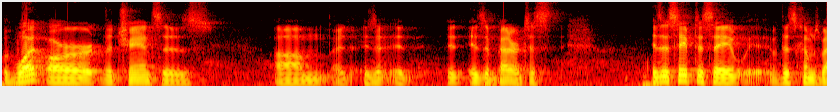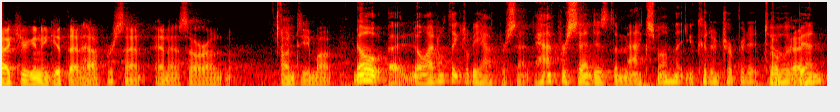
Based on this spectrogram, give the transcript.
What are the chances? Um, is it, it is it better to? Is it safe to say if this comes back, you're going to get that half percent NSR on on Timok? No, uh, no, I don't think it'll be half percent. Half percent is the maximum that you could interpret it to have been,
